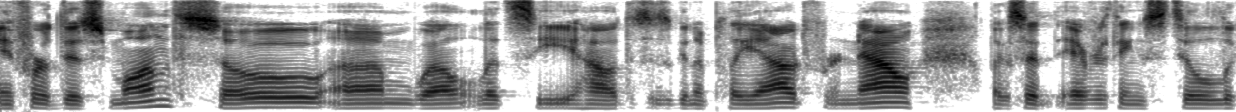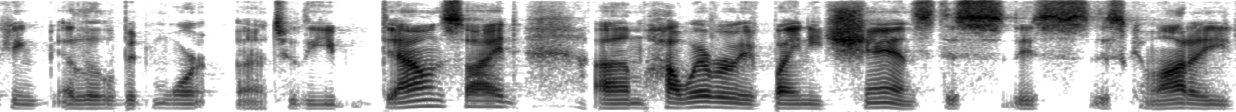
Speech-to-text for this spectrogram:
uh, for this month. So um, well, let's see how this is going to play out. For now, like I said, everything's still looking a little bit more uh, to the downside. Um, however, if by any chance this this this commodity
